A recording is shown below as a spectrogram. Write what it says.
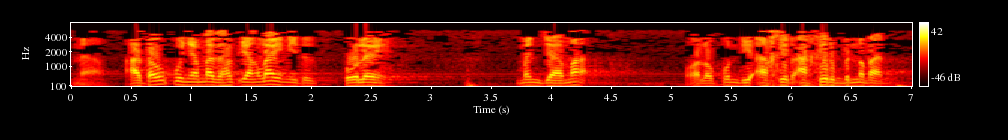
Nah atau punya madhab yang lain itu boleh menjamak walaupun di akhir-akhir beneran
